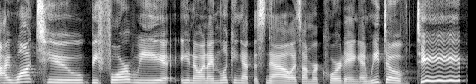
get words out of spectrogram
I want to, before we, you know, and I'm looking at this now as I'm recording, and we dove deep.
